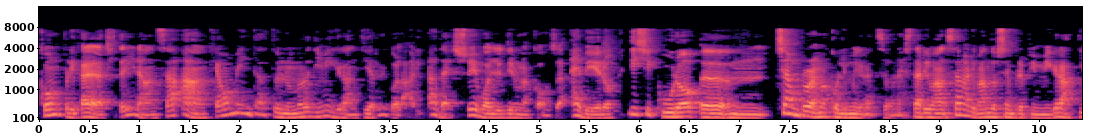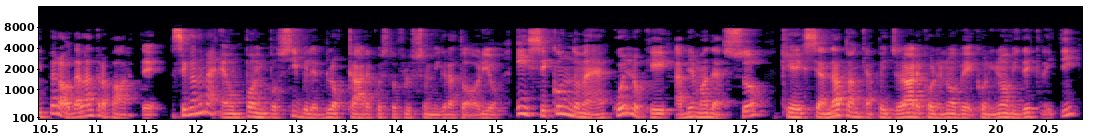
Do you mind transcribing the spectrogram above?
complicare la cittadinanza, ha anche aumentato il numero di migranti irregolari. Adesso io voglio dire una cosa, è vero, di sicuro ehm, c'è un problema con l'immigrazione, sta arriva- stanno arrivando sempre più immigrati, però dall'altra parte, secondo me è un po' impossibile bloccare questo flusso migratorio e secondo me quello che abbiamo adesso, che si è andato anche a peggiorare con, nuove- con i nuovi decreti,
